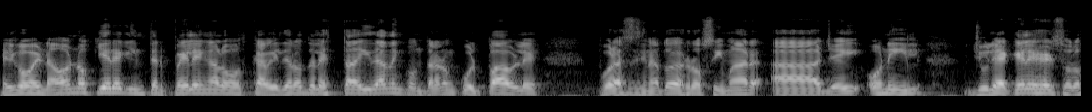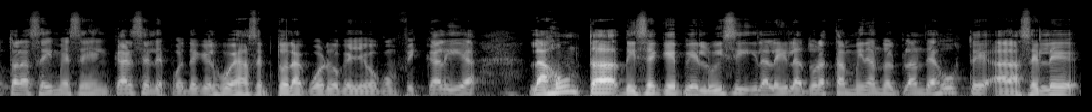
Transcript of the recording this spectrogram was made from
El gobernador no quiere que interpelen a los cabilderos de la estadidad, encontraron culpable por asesinato de Rosimar a Jay O'Neill Julia Kelleher solo estará seis meses en cárcel después de que el juez aceptó el acuerdo que llegó con Fiscalía. La Junta dice que Pierluisi y la legislatura están mirando el plan de ajuste al hacerle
